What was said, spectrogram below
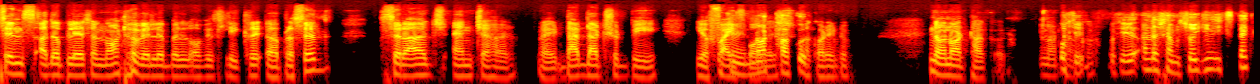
since other players are not available, obviously uh, Prasidh, Siraj, and Chahar. Right. That that should be your five Okay, Thakur. according to. No, not Thakur. Not Okay, okay, understand. So you expect,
